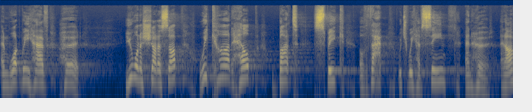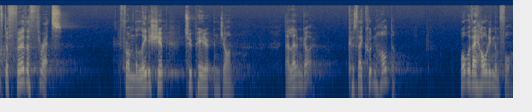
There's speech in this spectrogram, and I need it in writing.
and what we have heard. You want to shut us up? We can't help but speak of that which we have seen and heard. And after further threats from the leadership to Peter and John, they let him go because they couldn't hold them. What were they holding them for?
